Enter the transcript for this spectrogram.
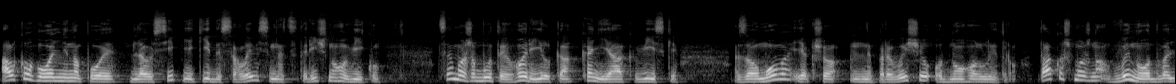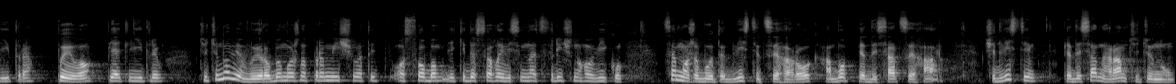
Алкогольні напої для осіб, які досягли 18-річного віку. Це може бути горілка, коньяк, віскі, за умови, якщо не перевищує 1 літру. Також можна вино 2 літри, пиво 5 літрів, тютюнові вироби можна переміщувати особам, які досягли 18-річного віку. Це може бути 200 цигарок або 50 цигар, чи 250 грам тютюну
